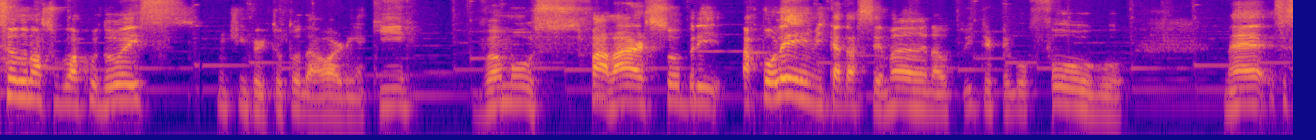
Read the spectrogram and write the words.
Começando o nosso bloco 2, a gente invertiu toda a ordem aqui. Vamos falar sobre a polêmica da semana. O Twitter pegou fogo. Né? Vocês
